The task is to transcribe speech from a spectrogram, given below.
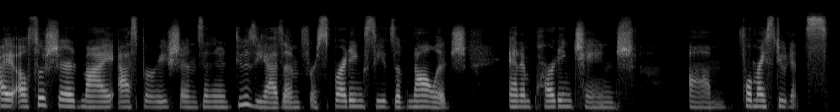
I also shared my aspirations and enthusiasm for spreading seeds of knowledge and imparting change um, for my students.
